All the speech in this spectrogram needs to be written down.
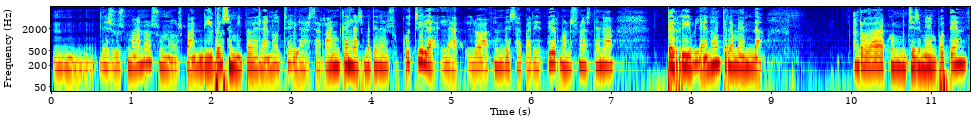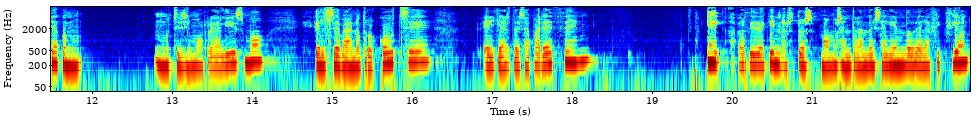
mm, de sus manos unos bandidos en mitad de la noche, las arrancan, las meten en su coche y la, lo hacen desaparecer. Bueno, es una escena terrible, ¿no? Tremenda. Rodada con muchísima impotencia, con muchísimo realismo. Él se va en otro coche, ellas desaparecen. Y a partir de aquí nosotros vamos entrando y saliendo de la ficción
